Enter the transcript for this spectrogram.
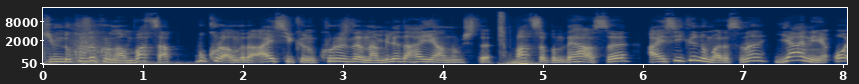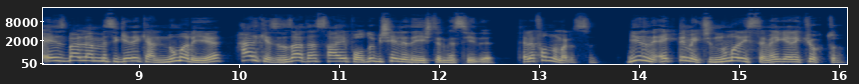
2009'da kurulan WhatsApp bu kuralları ICQ'nun kurucularından bile daha iyi anlamıştı. WhatsApp'ın dehası ICQ numarasını yani o ezberlenmesi gereken numarayı herkesin zaten sahip olduğu bir şeyle değiştirmesiydi. Telefon numarası. Birini eklemek için numara istemeye gerek yoktu.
